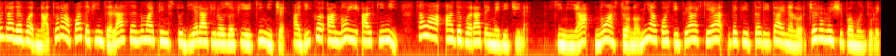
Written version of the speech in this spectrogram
Într-adevăr, natura poate fi înțeleasă numai prin studierea filozofiei chimice, adică a noii alchimii sau a adevăratei medicine. Chimia, nu astronomia, constituia cheia decritării tainelor cerului și pământului.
